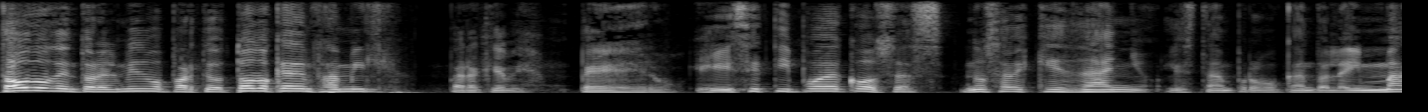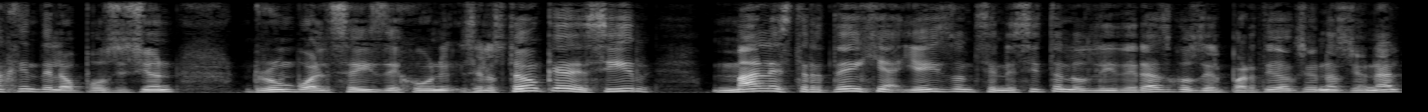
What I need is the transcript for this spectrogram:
Todo dentro del mismo partido, todo queda en familia para que vea. Pero ese tipo de cosas no sabe qué daño le están provocando a la imagen de la oposición rumbo al 6 de junio. se los tengo que decir, mala estrategia. Y ahí es donde se necesitan los liderazgos del Partido de Acción Nacional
